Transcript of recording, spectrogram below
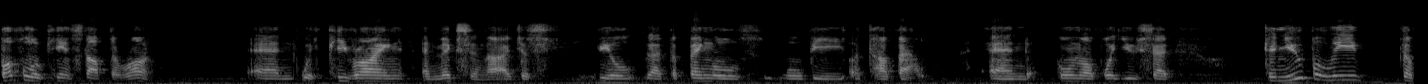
Buffalo can't stop the run. And with Perine and Mixon, I just feel that the Bengals will be a tough out. And going off what you said, can you believe the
